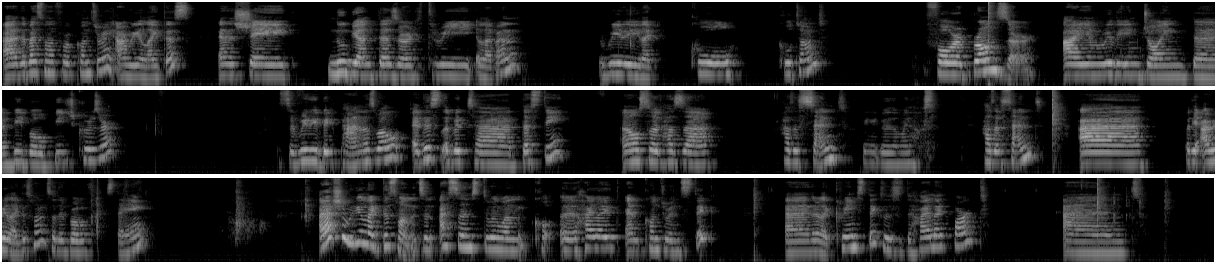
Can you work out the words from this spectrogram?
Uh, the best one for contouring, I really like this. And the shade Nubian Desert 311. Really like cool, cool toned. For bronzer, I am really enjoying the Wibo Beach Cruiser. It's a really big pan as well. It is a bit uh, dusty and also it has a has a scent. I think it goes on my nose. has a scent. Uh, but yeah, I really like this one, so they're both staying. I actually really like this one. It's an Essence 2-in-1 uh, highlight and contouring stick. Uh, they're like cream sticks. This is the highlight part and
